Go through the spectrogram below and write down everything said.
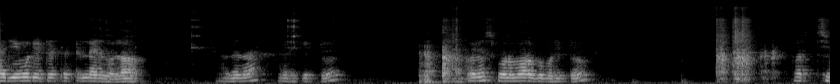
അരിയും കൂടി ഇട്ടിട്ട് ഇട്ടിട്ടുണ്ടായിരുന്നല്ലോ. അതിതാ അതിലേക്ക് ഇട്ടു. ഒരു സ്പൂൺ മുളക് പൊടി ഇട്ടു. കുറച്ച്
